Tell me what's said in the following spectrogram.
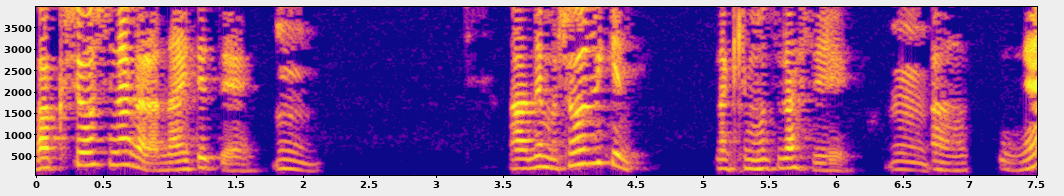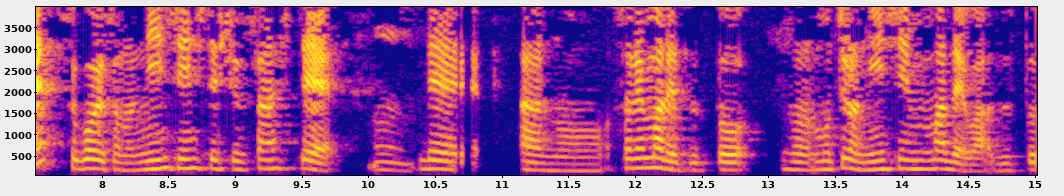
爆笑しながら泣いてて、うん。うん。あ、でも正直な気持ちだし、うん。あの、ね、すごいその妊娠して出産して、うん。で、あの、それまでずっと、そのもちろん妊娠まではずっと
